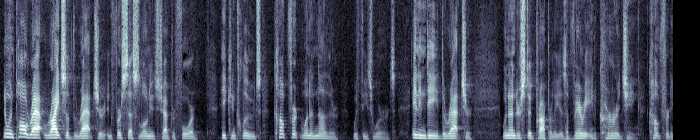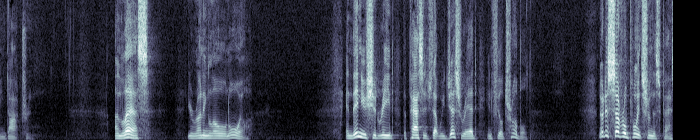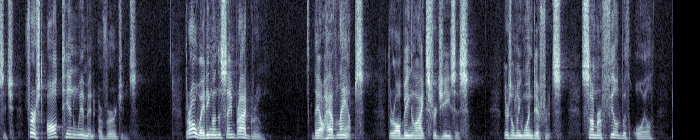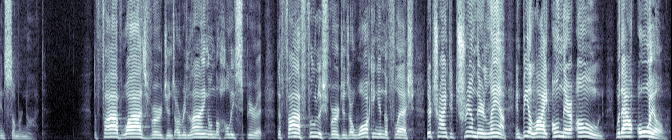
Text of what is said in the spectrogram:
You know, when Paul ra- writes of the rapture in 1 Thessalonians chapter 4, he concludes, Comfort one another with these words. And indeed, the rapture, when understood properly, is a very encouraging, comforting doctrine. Unless you're running low on oil and then you should read the passage that we just read and feel troubled. Notice several points from this passage. First, all 10 women are virgins. They're all waiting on the same bridegroom. They all have lamps. They're all being lights for Jesus. There's only one difference some are filled with oil, and some are not. The five wise virgins are relying on the Holy Spirit. The five foolish virgins are walking in the flesh. They're trying to trim their lamp and be a light on their own without oil.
